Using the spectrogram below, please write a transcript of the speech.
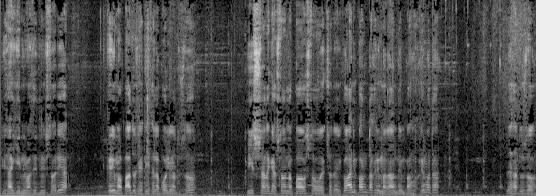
τι θα γίνει με αυτή την ιστορία. Κρίμα πάντως γιατί ήθελα πολύ να τους δω. Ίσως αναγκαστώ να πάω στο εξωτερικό. Αν υπάρχουν τα χρήματα αν δεν υπάρχουν χρήματα δεν θα τους δω.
